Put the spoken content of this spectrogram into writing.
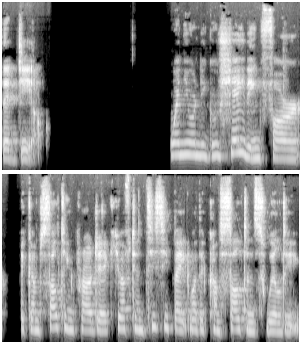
the deal. When you're negotiating for a consulting project, you have to anticipate what the consultants will do.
